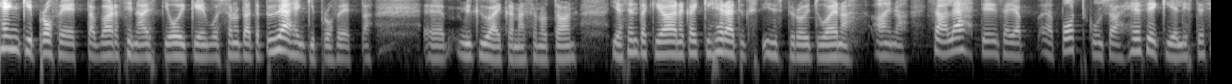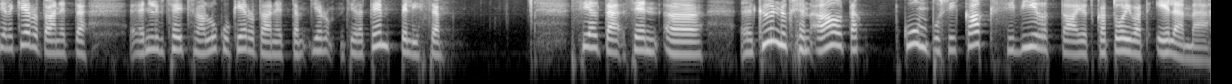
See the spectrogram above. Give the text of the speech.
henkiprofeetta varsinaisesti oikein. Voisi sanoa, että pyhä henkiprofeetta nykyaikana sanotaan. Ja sen takia aina kaikki herätykset inspiroituu aina, aina saa lähteensä ja potkunsa Hesekielistä. Ja siellä kerrotaan, että 47 luku kerrotaan, että siellä temppelissä sieltä sen äh, kynnyksen alta kumpusi kaksi virtaa, jotka toivat elämää.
